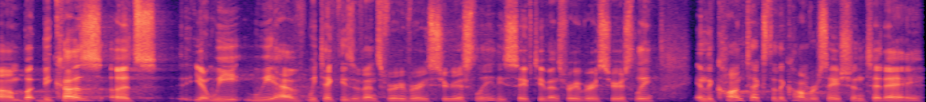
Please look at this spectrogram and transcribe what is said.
Um, but because it's you know, we, we, have, we take these events very, very seriously, these safety events very, very seriously. In the context of the conversation today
